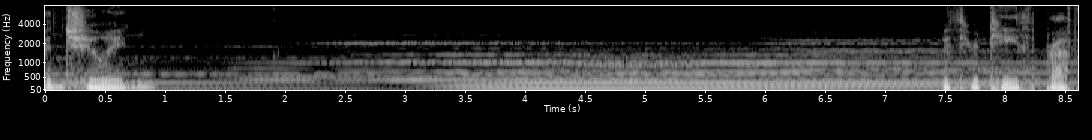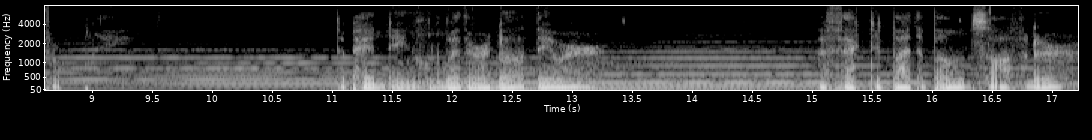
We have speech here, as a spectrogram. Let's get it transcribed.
and chewing. With your teeth, preferably, depending on whether or not they were affected by the bone softener.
